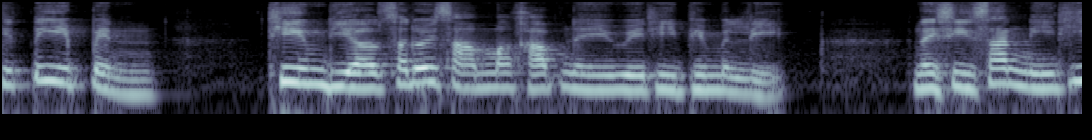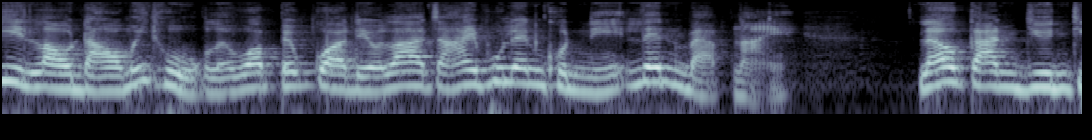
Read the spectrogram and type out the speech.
ซิตี้เป็นทีมเดียวซะด้วยซ้ำมั้งครับ ในเวทีพรีเมียร์ลีกในซีซั่นนี้ที่เราเดาไม่ถูกเลยว่าเป๊ปกวาร์ดิโอลาจะให้ผู้เล่นคนนี้เล่นแบบไหน แล้วการยืนจ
